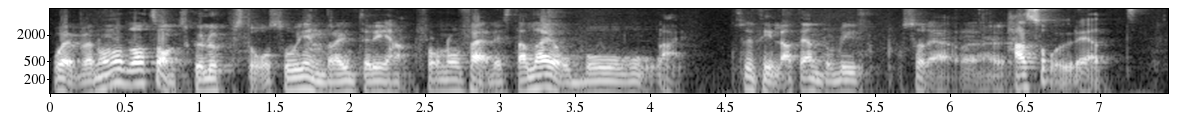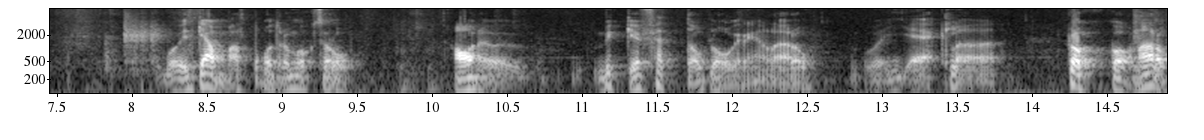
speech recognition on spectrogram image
Och även om något sånt skulle uppstå så hindrar inte det han från att färdigställa jobb och Nej. se till att det ändå blir sådär. eh, Han sa ju det att det var ett gammalt badrum också då. Ja, Det Mycket fettavlagringar där då. Och en jäkla rockgarna då.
